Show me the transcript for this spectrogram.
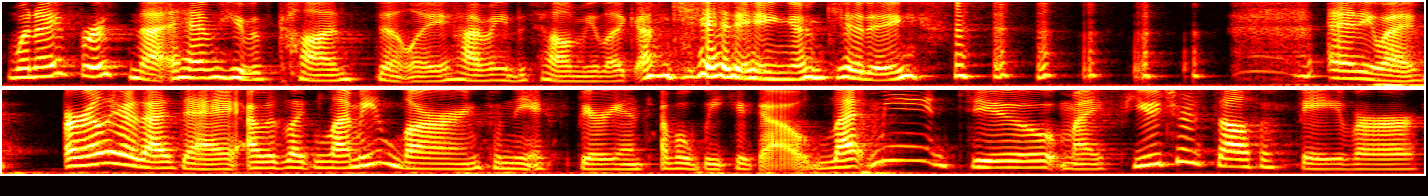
When I first met him, he was constantly having to tell me like, "I'm kidding, I'm kidding." anyway, earlier that day, I was like, let me learn from the experience of a week ago. Let me do my future self a favor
